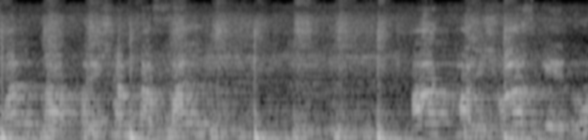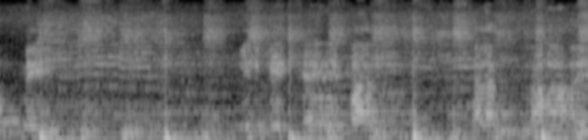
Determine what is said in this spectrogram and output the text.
पल का परिश्रम का फल आत्मविश्वास के रूप में इनके चेहरे पर झलक रहा है।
